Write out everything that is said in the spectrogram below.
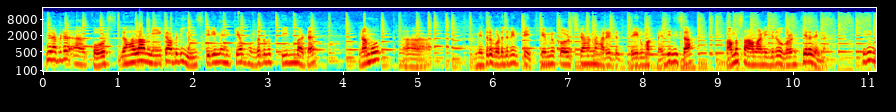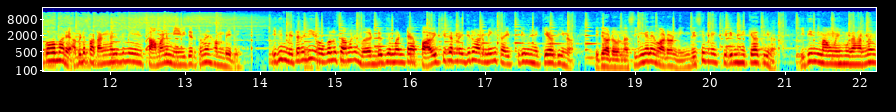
ඉතින් අපිට කෝඩ්ස් ගහලා මේක අපිට යූස් කිරීම හැකියාව හොඳටම තිබ්බට නමුත් මෙතර ගොඩනෙට එච්ම කෝඩ්ස් ගහන්න හරිට තේරුමක් නැති නිසා ම සාමාන දිර ගොලට කියල දෙන්න ඉතින් කොහමර අපිට පටන්ගනික මේ සාමාන මේ විදිරතම හම්බේදේ ඉතින් මෙතනද ඔගල සාමන බඩ්ඩකමට පාවිච්ච කරන දිරට මේ ටයිප් කිරීම හැකව තින ඉතිවට ඔන්න සිංහල වඩන ඉංග්‍රසි මේ කිරීම හැකව තින ඉතින් මම එහම ගහන්න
